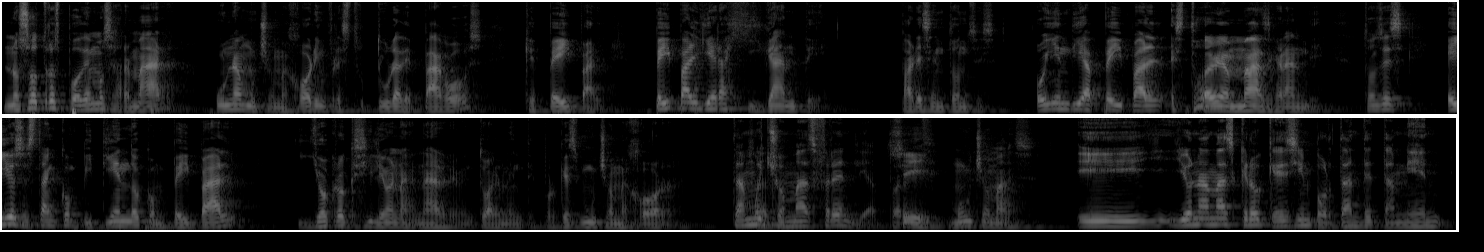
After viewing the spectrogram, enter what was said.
nosotros podemos armar una mucho mejor infraestructura de pagos que PayPal. PayPal ya era gigante para ese entonces. Hoy en día PayPal es todavía más grande. Entonces, ellos están compitiendo con PayPal y yo creo que sí le van a ganar eventualmente porque es mucho mejor. Está O sea, mucho más friendly, aparte. Sí, mucho más. Y yo nada más creo que es importante también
